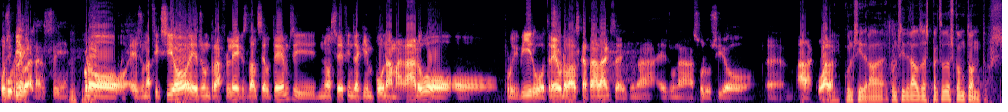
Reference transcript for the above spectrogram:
positives, Correcte, sí. però és una ficció, és un reflex del seu temps i no sé fins a quin punt amagar-ho o, o prohibir-ho o treure dels catàlegs és una, és una solució eh, adequada. Considerar, considerar els espectadors com tontos,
